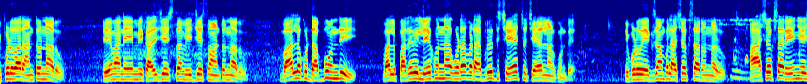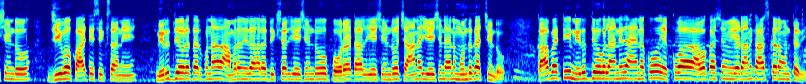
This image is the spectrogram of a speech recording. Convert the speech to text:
ఇప్పుడు వారు అంటున్నారు ఏమని మీకు అది చేస్తాం ఇది చేస్తాం అంటున్నారు. వాళ్ళకు డబ్బు ఉంది. వాళ్ళ పదవి లేకున్నా కూడా వాడు అభివృద్ధి చేయొచ్చు చేయాలని అనుకుంటే ఇప్పుడు ఎగ్జాంపుల్ అశోక్ సార్ ఉన్నాడు. ఆ అశోక్ సార్ ఏం చేసిండు? జీవో ఫార్టీ సిక్స్ అని నిరుద్యోగుల తరపున అమర నిరాహార దీక్షలు చేసిండు పోరాటాలు చేసిండు చాలా చేసిండు ఆయన ముందుకు వచ్చిండు కాబట్టి నిరుద్యోగులు అనేది ఆయనకు ఎక్కువ అవకాశం ఇవ్వడానికి ఆస్కారం ఉంటుంది.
